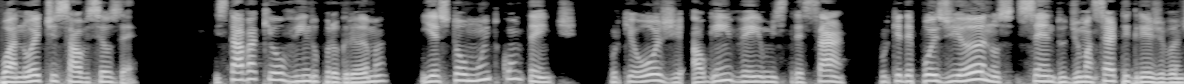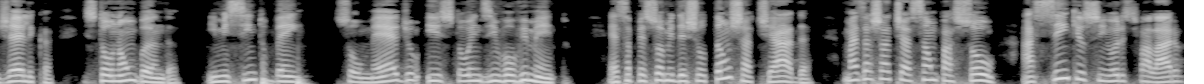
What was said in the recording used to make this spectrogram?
Boa noite e salve seu Zé. Estava aqui ouvindo o programa e estou muito contente, porque hoje alguém veio me estressar, porque depois de anos sendo de uma certa igreja evangélica, estou na Umbanda e me sinto bem, sou médium e estou em desenvolvimento. Essa pessoa me deixou tão chateada, mas a chateação passou assim que os senhores falaram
